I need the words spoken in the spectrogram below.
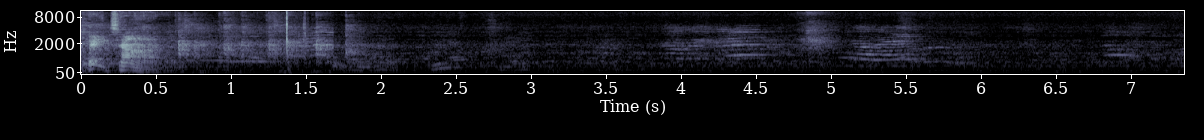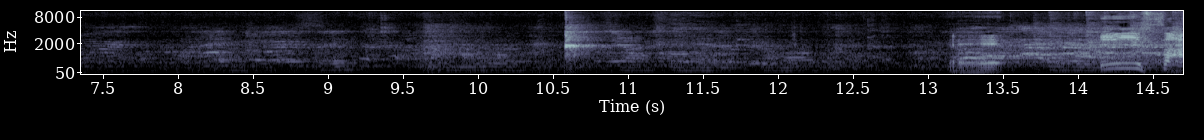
K time. E5.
